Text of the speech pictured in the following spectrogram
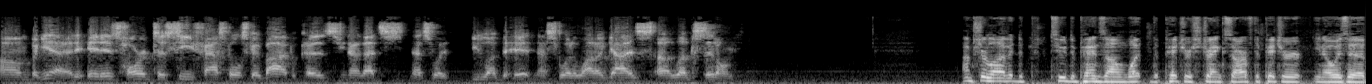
Um, but yeah, it, it is hard to see fastballs go by because you know that's that's what you love to hit, and that's what a lot of guys uh, love to sit on. I'm sure a lot of it too depends on what the pitcher's strengths are. If the pitcher, you know, is a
